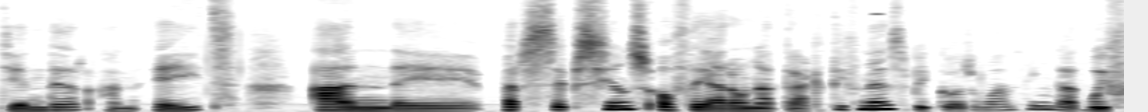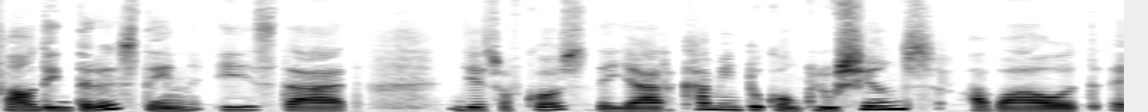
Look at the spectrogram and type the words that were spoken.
gender and age and the perceptions of their own attractiveness because one thing that we found interesting is that yes of course they are coming to conclusions about uh,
